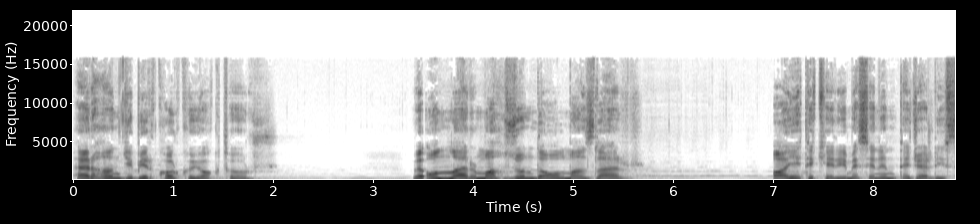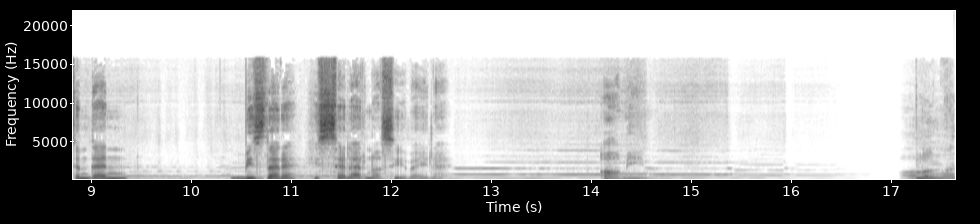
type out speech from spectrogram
herhangi bir korku yoktur ve onlar mahzun da olmazlar. Ayet-i kerimesinin tecellisinden bizlere hisseler nasip eyle. Amin. Hak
